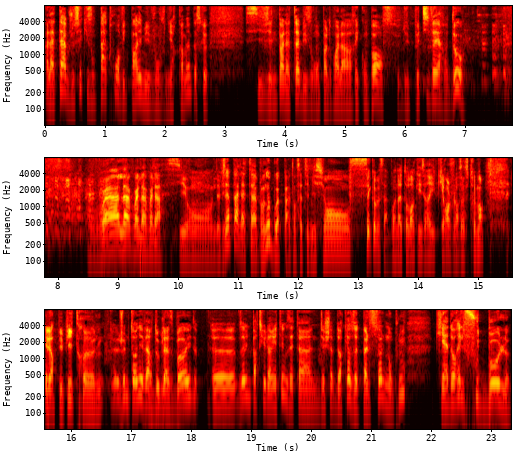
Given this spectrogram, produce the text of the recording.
à la table. Je sais qu'ils n'ont pas trop envie de parler, mais ils vont venir quand même parce que s'ils viennent pas à la table, ils n'auront pas le droit à la récompense du petit verre d'eau. Voilà, voilà, voilà. Si on ne vient pas à la table, on ne boit pas dans cette émission. C'est comme ça. Bon, en attendant qu'ils arrivent, qu'ils rangent leurs instruments et leurs pupitres, euh, je vais me tourner vers Douglas Boyd. Euh, vous avez une particularité, vous êtes un des chefs d'orchestre, vous n'êtes pas le seul non plus, qui adorait le football.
